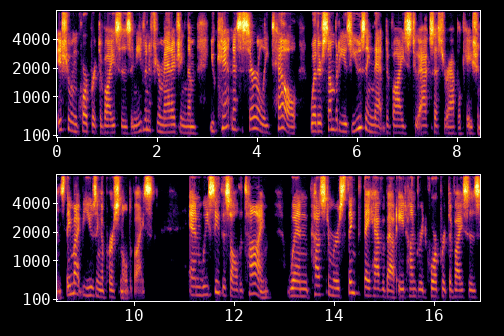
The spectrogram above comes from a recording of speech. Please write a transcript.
issuing corporate devices, and even if you're managing them, you can't necessarily tell whether somebody is using that device to access your applications. They might be using a personal device. And we see this all the time when customers think they have about 800 corporate devices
